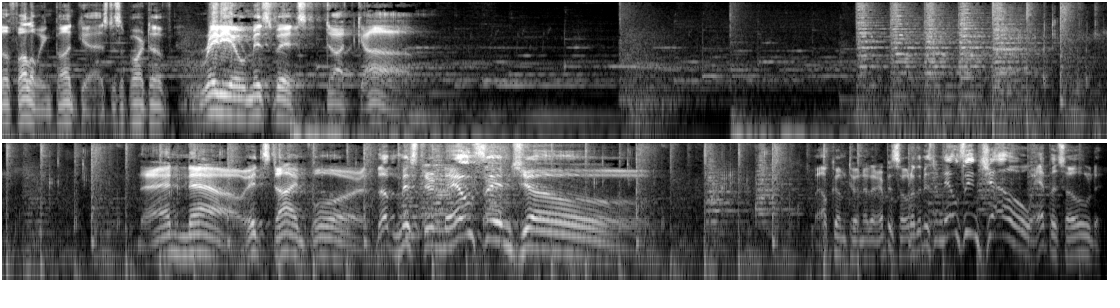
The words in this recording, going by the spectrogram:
The following podcast is a part of RadioMisfits.com. And now it's time for the Mr. Nailsin Show. Welcome to another episode of the Mr. Nailsin Show, episode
